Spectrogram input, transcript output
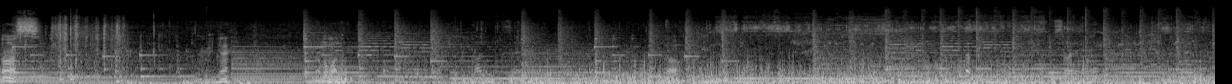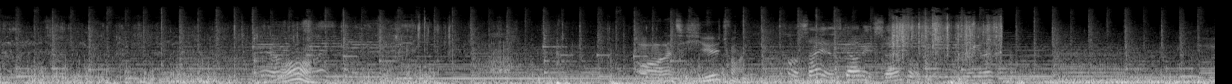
Nice. There we go. Another one. Oh, Oh. that's a huge one. I'm saying it's going in circles. Look at that. Oh, I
